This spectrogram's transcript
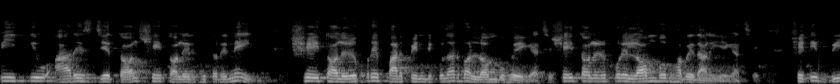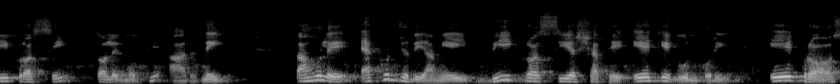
P Q R S যে তল, সেই তলের ভিতরে নেই। সেই তলের উপরে পারপেন্ডিকুলার বা লম্ব হয়ে গেছে। সেই তলের উপরে লম্ব ভাবে দাঁড়িয়ে গেছে। সেটি বি ক্রস সি তলের মধ্যে আর নেই। তাহলে এখন যদি আমি এই বি ক্রস সি এর সাথে এ কে গুণ করি A cross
